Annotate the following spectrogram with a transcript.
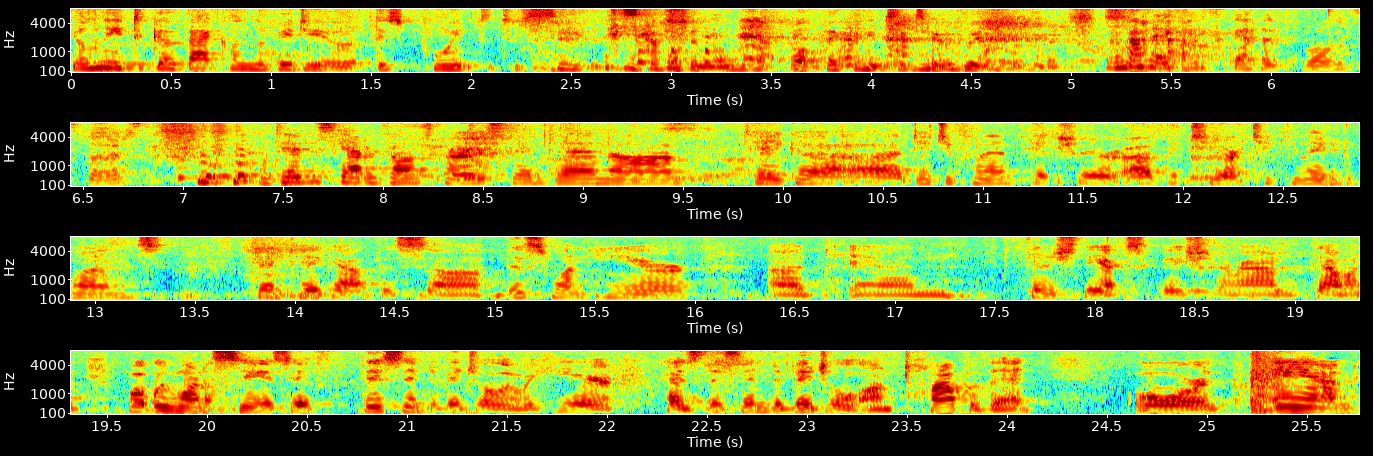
You'll need to go back on the video at this point to see the discussion on what they're going to do with it. We'll take the scattered ones first. We'll take the scattered bones first, and then um, take a, a digiplan picture of the two articulated ones. Then take out this uh, this one here, uh, and finish the excavation around that one. What we want to see is if this individual over here has this individual on top of it, or and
